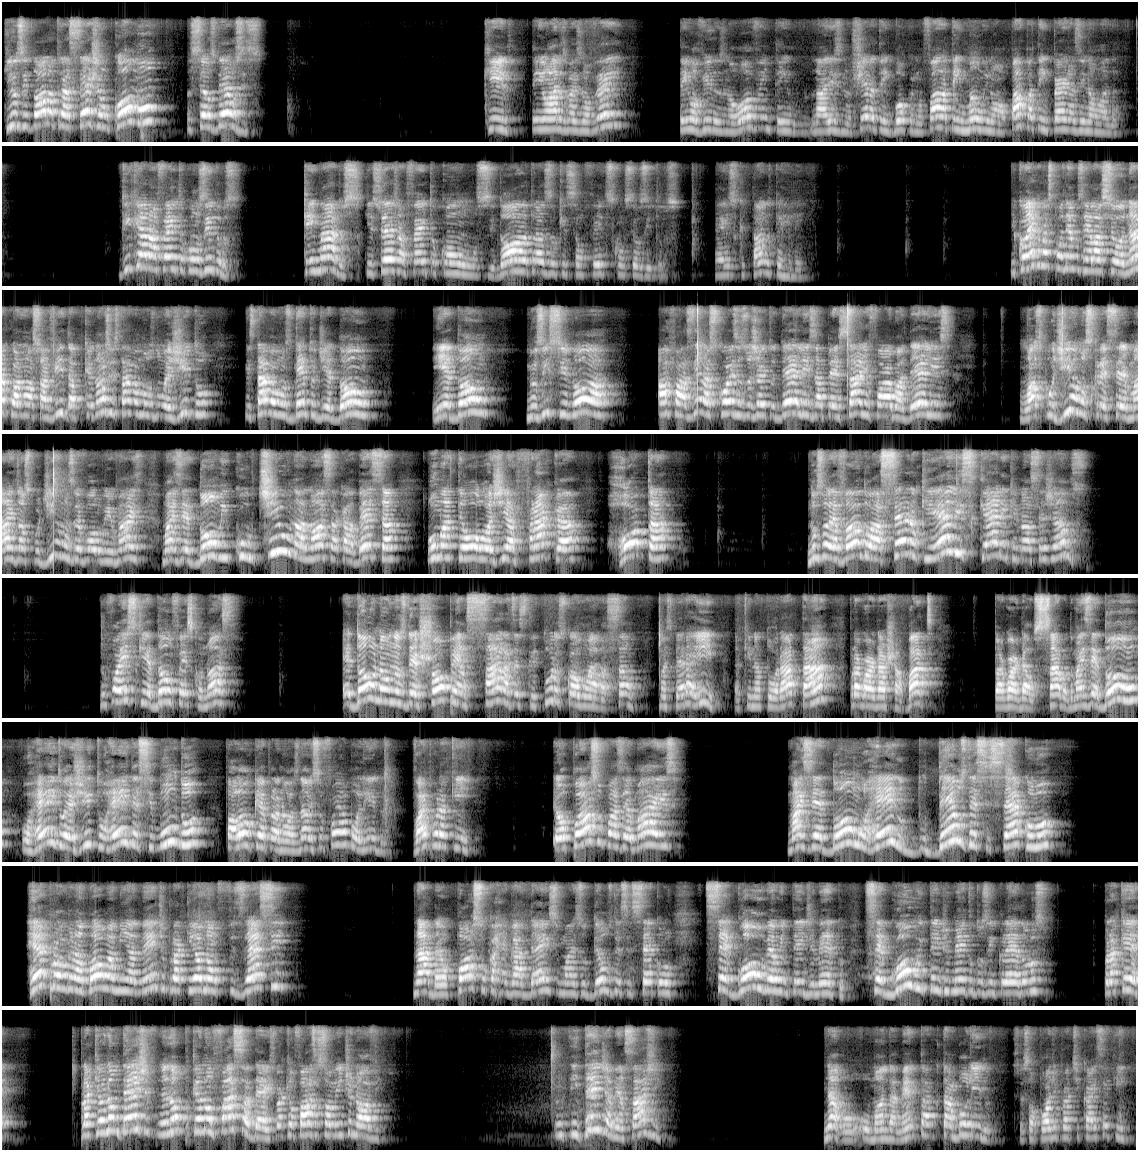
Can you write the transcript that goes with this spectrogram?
que os idólatras sejam como os seus deuses? Que tem olhos, mas não veem, tem ouvidos não ouvem, tem nariz e não cheira, tem boca e não fala, tem mão e não apapa, tem pernas e não anda. O que, que era feito com os ídolos? Queimados, que seja feito com os idólatras, o que são feitos com seus ídolos. É isso que está no Terrilim. E como é que nós podemos relacionar com a nossa vida? Porque nós estávamos no Egito, estávamos dentro de Edom, e Edom nos ensinou a fazer as coisas do jeito deles, a pensar de forma deles. Nós podíamos crescer mais, nós podíamos evoluir mais, mas Edom incutiu na nossa cabeça uma teologia fraca, rota, nos levando a ser o que eles querem que nós sejamos. Não foi isso que Edom fez com nós? Edom não nos deixou pensar as escrituras como elas são. Mas espera aí, aqui na Torá tá para guardar Shabat, para guardar o sábado, mas Edom, o rei do Egito, o rei desse mundo, falou o que para nós? Não, isso foi abolido. Vai por aqui. Eu posso fazer mais, mas Edom, o rei, o Deus desse século, reprogramou a minha mente para que eu não fizesse nada. Eu posso carregar 10, mas o Deus desse século cegou o meu entendimento, cegou o entendimento dos incrédulos. Para quê? Para que eu não deixe, não porque eu não faça 10, para que eu faça somente 9. Entende a mensagem? Não, o, o mandamento está tá abolido. Você só pode praticar isso aqui.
